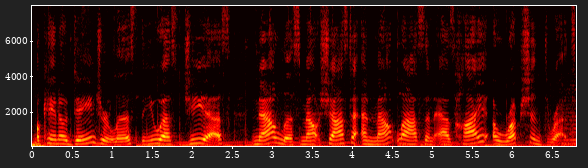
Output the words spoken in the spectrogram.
Volcano Danger List, the USGS, now lists Mount Shasta and Mount Lassen as high eruption threats.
